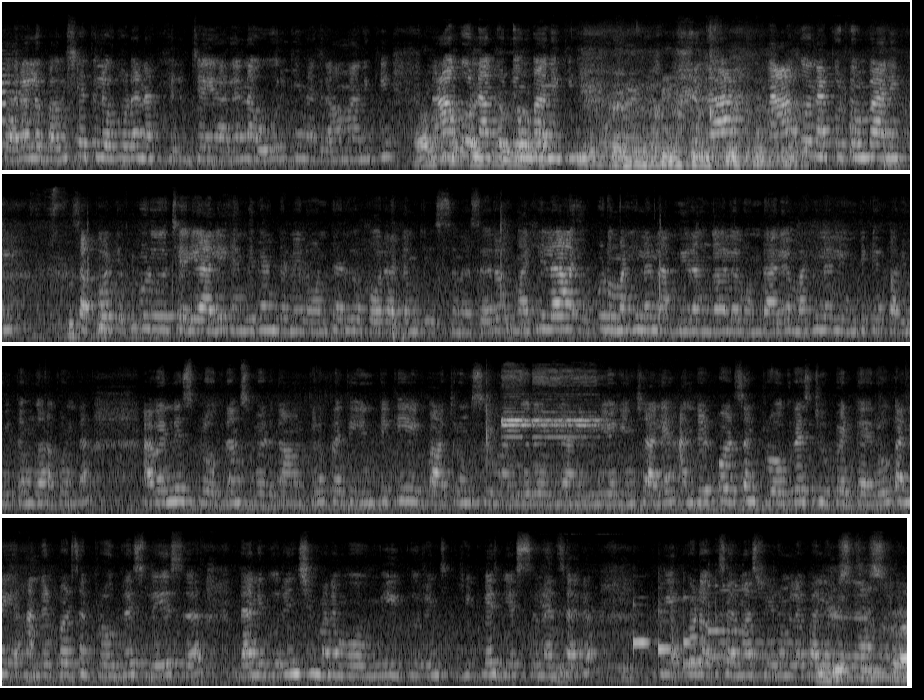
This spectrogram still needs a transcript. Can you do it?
త్వరలో భవిష్యత్తులో కూడా నాకు హెల్ప్ చేయాలి. నా ఊరికి నా గ్రామానికి నాకు నా కుటుంబానికి. నా- నాకు నా కుటుంబానికి సపోర్ట్ ఎప్పుడు చేయాలి. ఎందుకంటే ఒంటరిగా పోరాటం చేస్తున్నా సార్. మహిళ ఎప్పుడు మహిళలు అన్ని రంగాల్లో ఉండాలి. మహిళలు ఇంటికే పరిమితం కాకుండా అవేర్నెస్ ప్రోగ్రామ్స్ పెడదాం అనుకున్నాం ప్రతి ఇంటికి బాత్రూమ్స్ మరుగుదొడ్లు అని వినియోగించాలి. హండ్రెడ్ పర్సెంట్ ప్రోగ్రెస్ చూపెట్టారు. కానీ హండ్రెడ్ పర్సెంట్ ప్రోగ్రెస్ లేదు సార్. దాని గురించి మనము మీ గురించి రిక్వెస్ట్ చేస్తున్నాను సార్. మీరు కూడా ఒకసారి మా శ్రీరంలో ఇచ్చేస్తా.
